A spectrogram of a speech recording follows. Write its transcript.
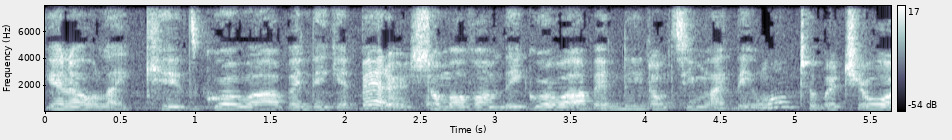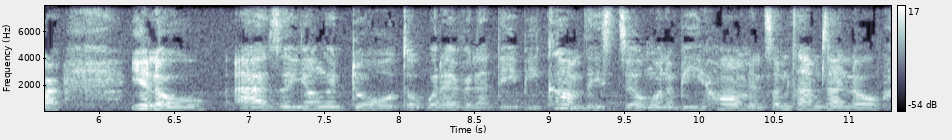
You know, like kids grow up and they get better. Some of them, they grow up and they don't seem like they want to mature, you know, as a young adult or whatever that they become. They still want to be home. And sometimes I know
